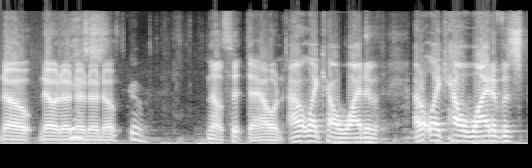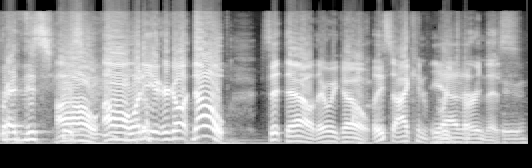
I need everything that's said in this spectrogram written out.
No. No. No. No. Yes, No. No. Let's go. No. Sit down. I don't like how wide of I don't like how wide of a spread this is. Oh. Oh. What are you? You're going? No. Sit down. There we go. At least I can yeah, return this. true.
